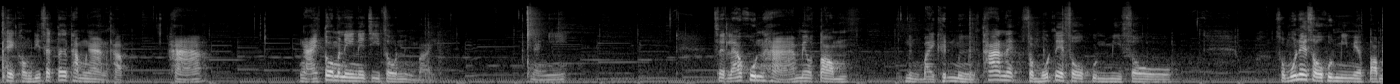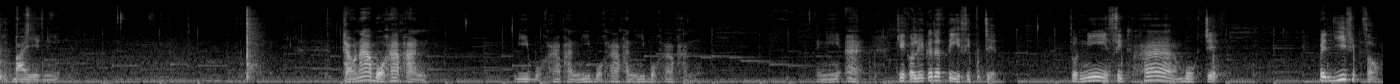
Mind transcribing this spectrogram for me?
เทคของดิสเตอร์ทำงานครับ หาหงายตัวมันเองใน G โซนหนึ่งใบ อย่างนี้ เสร็จแล้วคุณหาเมลตอมหนึ่งใบขึ้นมือ ถ้าในสมมุติในโซคุณมีโซ สมมุติในโซคุณมีเมลตอมอีกใบอย่างนี้ แถวหน้าบวกห้าพันนี่บวกห้าพันนี่บวกห้าพันนี่บวกห้าพันอย่างนี้ อะ เกโกเล็กก็จะตีสิบเจ็ด ส่วนนี่สิบห้าบวกเจ็ดเป็นยี่สิบสอง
